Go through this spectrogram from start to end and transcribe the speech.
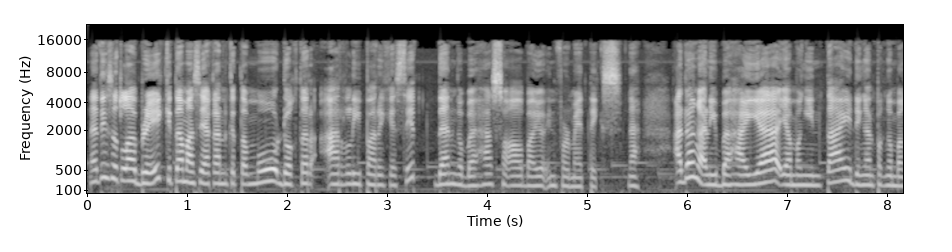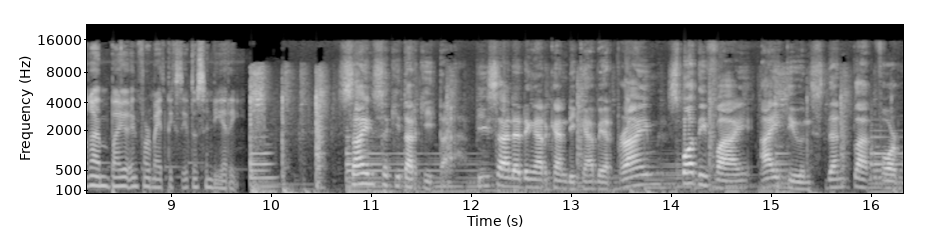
Nanti setelah break kita masih akan ketemu Dr. Arli Parikesit dan ngebahas soal bioinformatics. Nah, ada nggak nih bahaya yang mengintai dengan pengembangan bioinformatics itu sendiri? Sains sekitar kita bisa Anda dengarkan di KBR Prime, Spotify, iTunes, dan platform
